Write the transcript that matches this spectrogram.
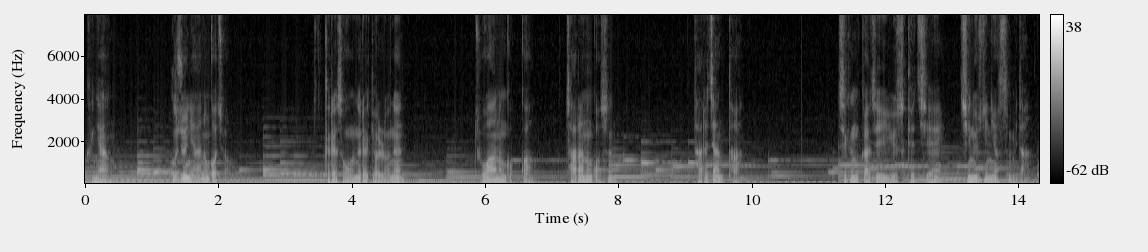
그냥 꾸준히 하는 거죠. 그래서 오늘의 결론은 좋아하는 것과 잘하는 것은 다르지 않다. 지금까지 유스케치의 진우진이었습니다.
